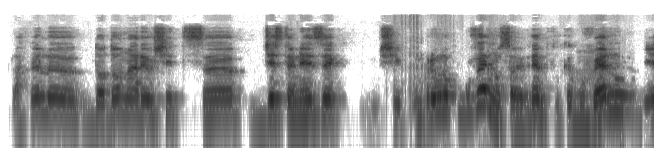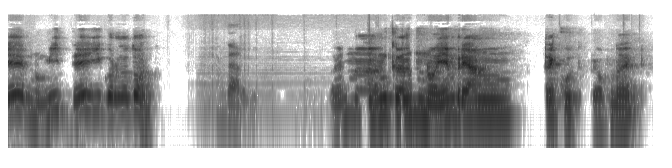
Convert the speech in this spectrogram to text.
la fel Dodon a reușit să gestioneze și împreună cu guvernul său, evident, pentru că guvernul e numit de Igor Dodon. Da. În, încă în noiembrie anul trecut, pe 8 noiembrie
